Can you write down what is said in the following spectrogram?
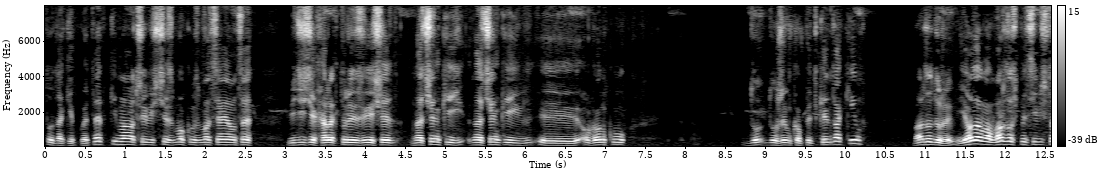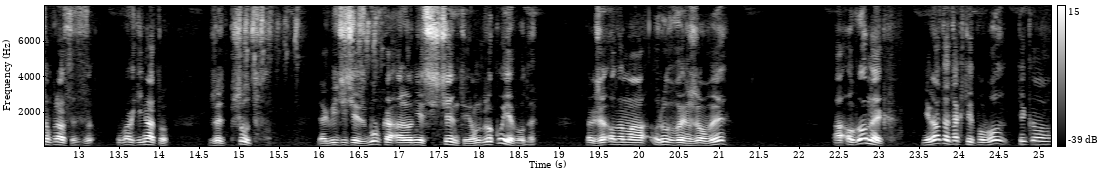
Tu takie płetewki ma oczywiście z boku wzmacniające. Widzicie, charakteryzuje się na cienkiej, na cienkiej yy, ogonku du, dużym kopytkiem takim, bardzo dużym. I ona ma bardzo specyficzną pracę, z uwagi na to, że przód, jak widzicie, jest główka, ale on jest ścięty, on blokuje wodę. Także ona ma ruch wężowy, a ogonek nie lata tak typowo, tylko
